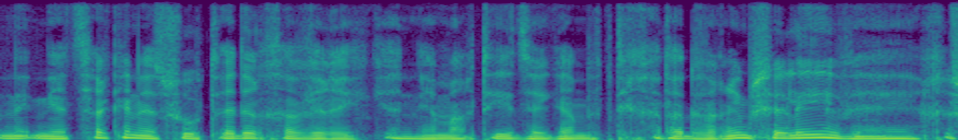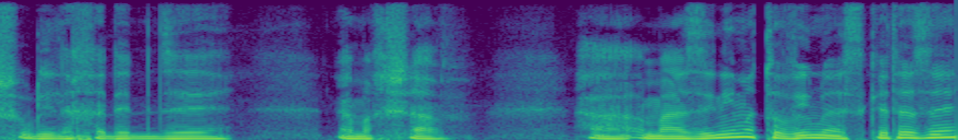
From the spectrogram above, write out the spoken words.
נייצר כאן איזשהו תדר חברי, כן, אני אמרתי את זה גם בפתיחת הדברים שלי, וחשוב לי לחדד את זה גם עכשיו. המאזינים הטובים להסכת הזה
